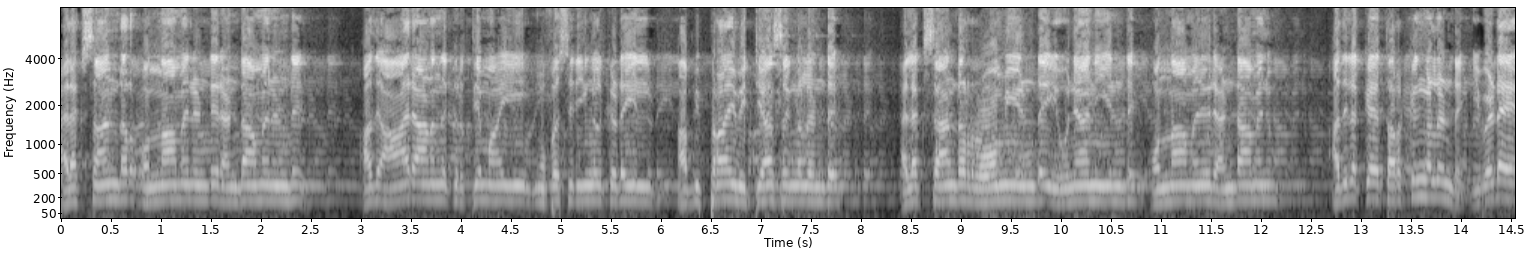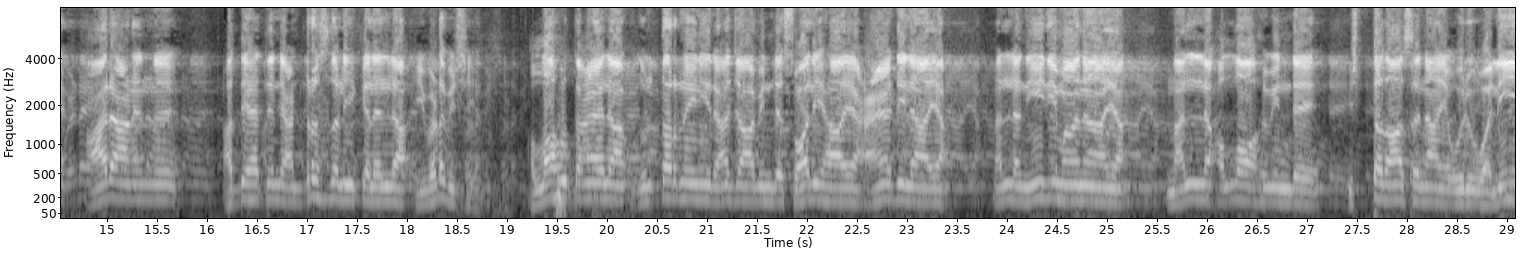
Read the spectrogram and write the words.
അലക്സാണ്ടർ ഒന്നാമനുണ്ട് രണ്ടാമനുണ്ട്. അത് ആരാണെന്ന് കൃത്യമായി മുഫസരിങ്ങൾക്കിടയിൽ അഭിപ്രായ വ്യത്യാസങ്ങളുണ്ട്. അലക്സാണ്ടർ റോമിയുണ്ട് യുനാനിയുണ്ട് ഒന്നാമനും രണ്ടാമനും. അതിലൊക്കെ തർക്കങ്ങളുണ്ട്. ഇവിടെ ആരാണെന്ന് അദ്ദേഹത്തിന്റെ അഡ്രസ് തെളിയിക്കലല്ല ഇവിടെ വിഷയം. അള്ളാഹു തായാല ദുൽഖർനൈനി രാജാവിന്റെ സ്വാലിഹായ ആദിലായ നല്ല നീതിമാനായ നല്ല അള്ളാഹുവിന്റെ ഇഷ്ടദാസനായ ഒരു വലിയ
